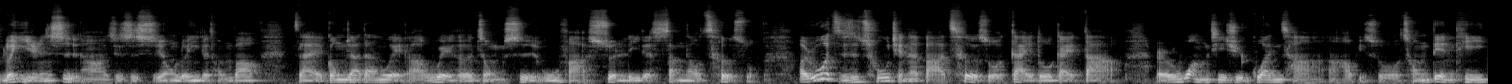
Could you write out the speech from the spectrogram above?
轮椅人士啊，就是使用轮椅的同胞，在公家单位啊，为何总是无法顺利的上到厕所？而如果只是粗浅的把厕所盖多盖大，而忘记去观察啊，好比说从电梯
